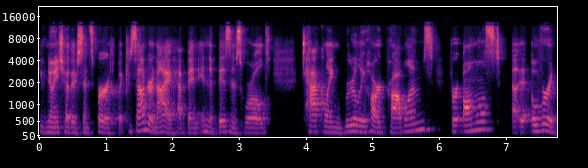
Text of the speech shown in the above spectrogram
you've known each other since birth, but Cassandra and I have been in the business world tackling really hard problems for almost uh, over a,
